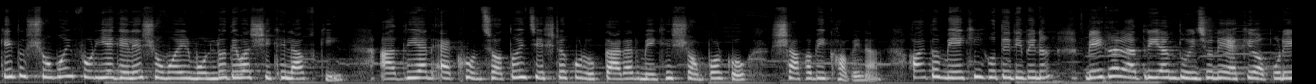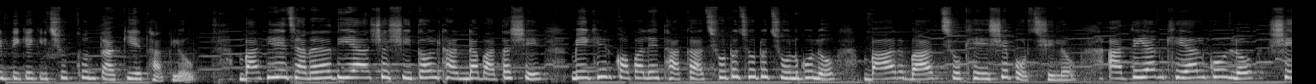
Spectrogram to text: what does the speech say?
কিন্তু সময় ফুরিয়ে গেলে সময়ের মূল্য দেওয়া শিখে লাভ কি? আদ্রিয়ান এখন যতই চেষ্টা করুক, তার আর মেঘের সম্পর্ক স্বাভাবিক হবে না। হয়তো মেঘই হতে দিবে না। মেঘ আর দুইজনে একে অপরের দিকে কিছুক্ষণ তাকিয়ে থাকল। বাহিরে জানালা দিয়ে আসা শীতল ঠান্ডা বাতাসে মেঘের কপালে থাকা ছোট ছোট চুলগুলো বারবার চোখে এসে পড়ছিল। আদ্রিয়ান খেয়াল করল, সে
